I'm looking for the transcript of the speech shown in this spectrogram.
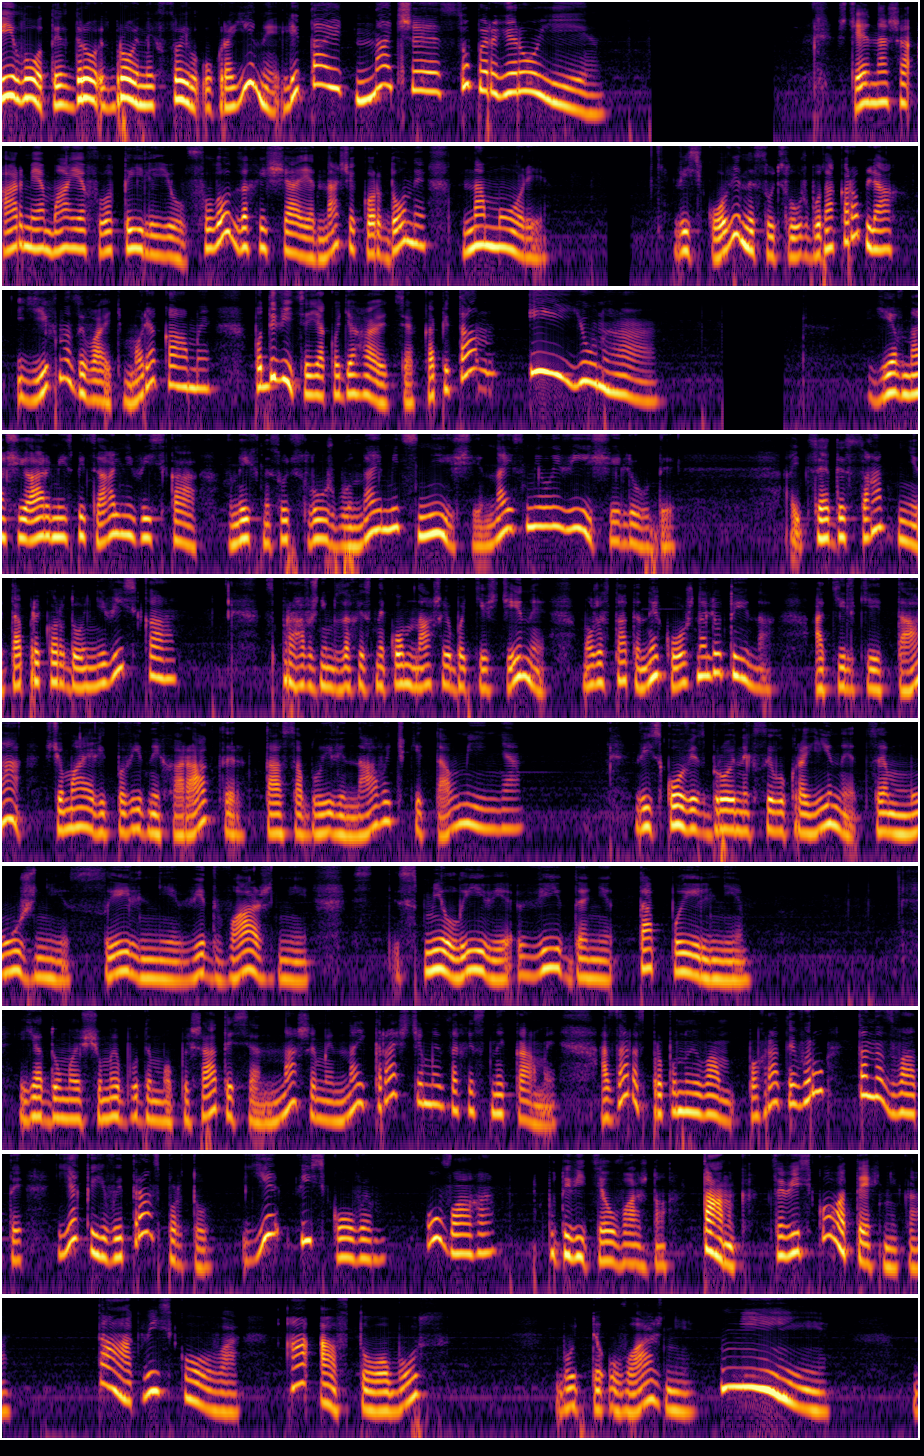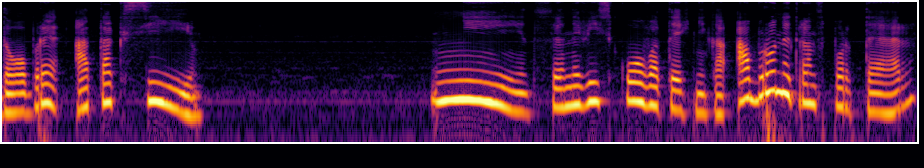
Пілоти Збройних сил України літають, наче супергерої. Ще наша армія має флотилію. Флот захищає наші кордони на морі. Військові несуть службу на кораблях. Їх називають моряками. Подивіться, як одягаються капітан і юнга. Є в нашій армії спеціальні війська, в них несуть службу найміцніші, найсміливіші люди. А це десантні та прикордонні війська. Справжнім захисником нашої батьківщини може стати не кожна людина, а тільки та, що має відповідний характер та особливі навички та вміння. Військові Збройних сил України це мужні, сильні, відважні, сміливі, віддані та пильні. Я думаю, що ми будемо пишатися нашими найкращими захисниками. А зараз пропоную вам пограти в гру та назвати, який вид транспорту є військовим. Увага! Подивіться уважно. Танк це військова техніка? Так, військова. А автобус? Будьте уважні. Ні. Добре, а таксі? Ні, це не військова техніка, а бронетранспортер.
